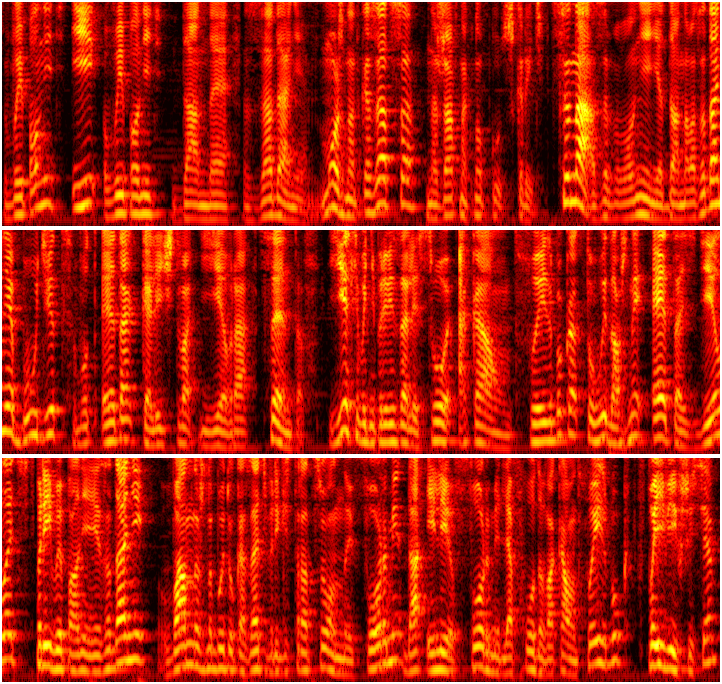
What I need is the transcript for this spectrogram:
«Выполнить» и выполнить данное задание. Можно отказаться, нажав на кнопку «Скрыть». Цена за выполнение данного задания будет вот это количество евроцентов. Если вы не привязали свой аккаунт Фейсбука, то вы должны это сделать при выполнении заданий. Вам нужно будет указать в регистрационной форме, да, или в форме для входа в аккаунт Facebook Facebook в появившиеся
